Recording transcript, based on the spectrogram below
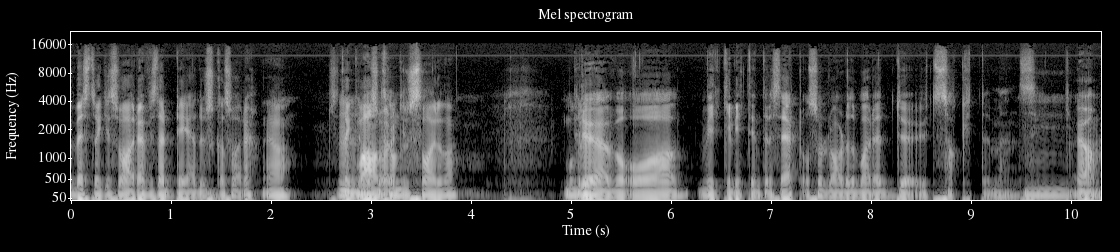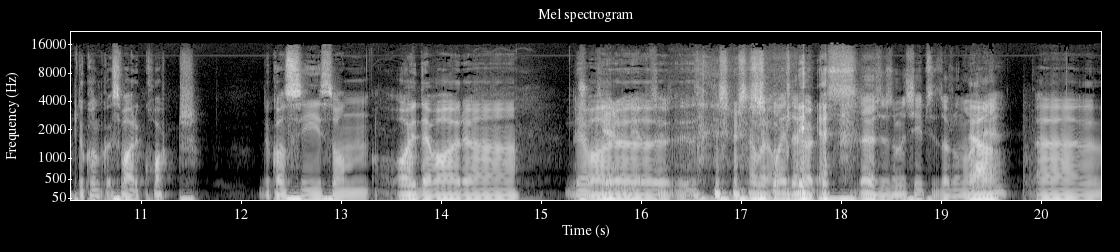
Best å ikke svare hvis det er det du skal svare. Ja. Så tenker Hva du annet kan du svare, da? Må du- Prøve å virke litt interessert, og så lar du det bare dø ut sakte, men sikkert. Ja, Du kan svare kort. Du kan si sånn Oi, det var eh, Det var eh, bare, Oi, det hørtes, det høres ut som en kjip situasjon å være i. eh,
